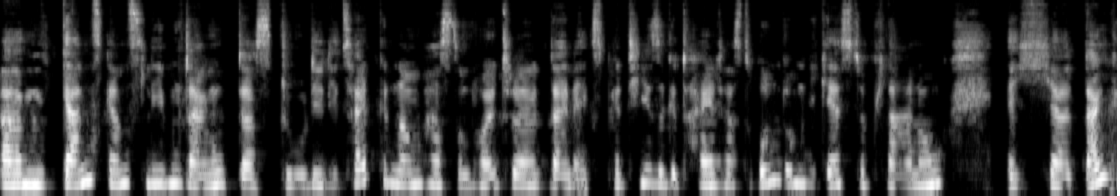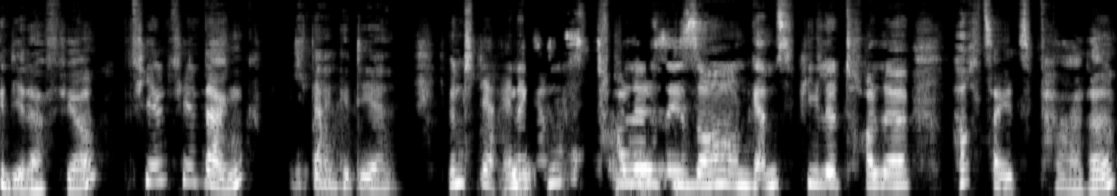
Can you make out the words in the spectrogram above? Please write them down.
Ähm, ganz, ganz lieben Dank, dass du dir die Zeit genommen hast und heute deine Expertise geteilt hast rund um die Gästeplanung. Ich äh, danke dir dafür. Vielen, vielen Dank. Ich danke dir. Ich wünsche dir eine ganz tolle Saison und ganz viele tolle Hochzeitspaare.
